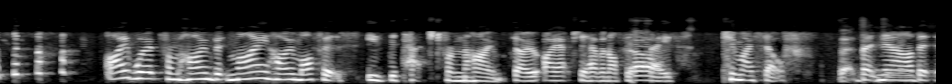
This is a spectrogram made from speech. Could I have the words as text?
I work from home, but my home office is detached from the home. So I actually have an office Oh. space to myself. But now that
